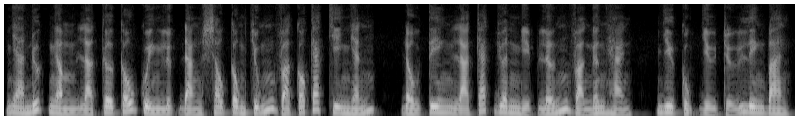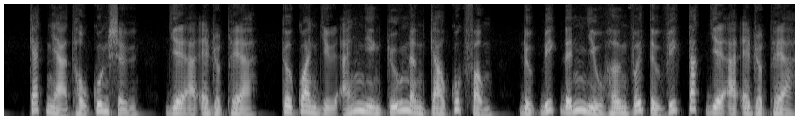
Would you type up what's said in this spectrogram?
Nhà nước ngầm là cơ cấu quyền lực đằng sau công chúng và có các chi nhánh, đầu tiên là các doanh nghiệp lớn và ngân hàng, như Cục Dự trữ Liên bang, các nhà thầu quân sự, GAERPA, cơ quan dự án nghiên cứu nâng cao quốc phòng, được biết đến nhiều hơn với từ viết tắt GAERPA,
